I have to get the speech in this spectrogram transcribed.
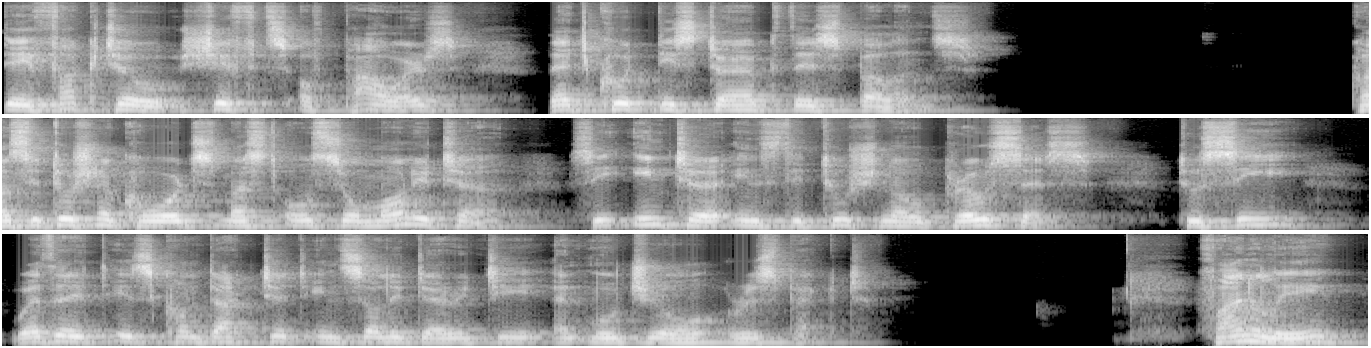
de facto shifts of powers that could disturb this balance. Constitutional courts must also monitor the interinstitutional process to see whether it is conducted in solidarity and mutual respect. Finally,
